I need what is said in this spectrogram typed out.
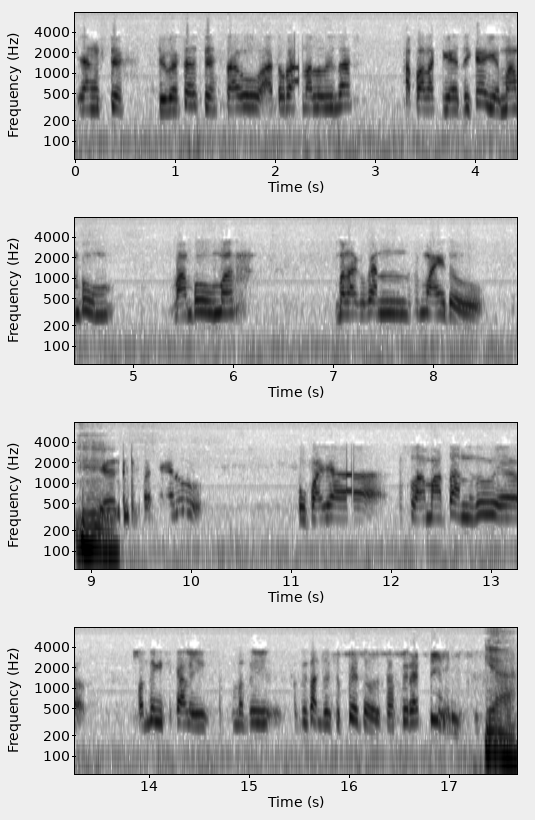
yang sudah dewasa sudah tahu aturan lalu lintas, apalagi etika ya mampu mampu me- melakukan semua itu. Mhm. Ya ke depannya itu upaya keselamatan itu ya penting sekali seperti seperti tanda jepit itu safety riding. Ya.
